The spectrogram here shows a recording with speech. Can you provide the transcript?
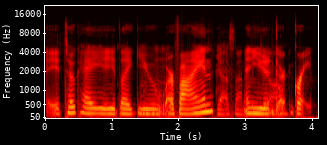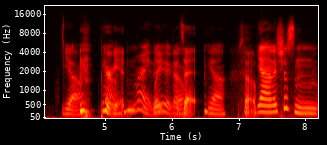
it's okay, like you Mhm. are fine Yeah, it's not. and you deal. did gr- great. Yeah. Period. Yeah, Right. There Like, you that's it. Yeah. So Yeah, and it's just n-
